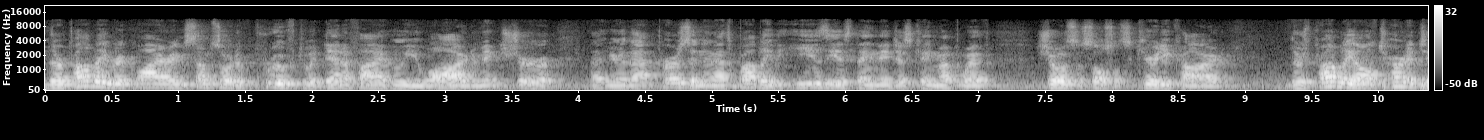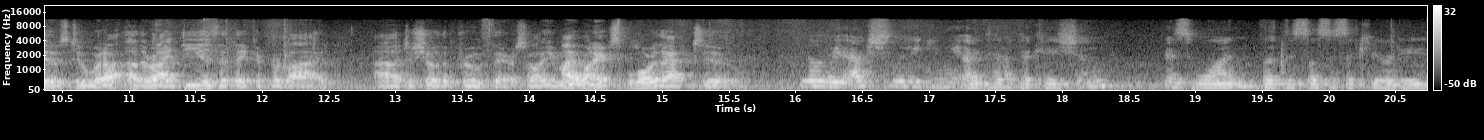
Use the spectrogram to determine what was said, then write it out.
they're probably requiring some sort of proof to identify who you are to make sure that you're that person, and that's probably the easiest thing they just came up with, show us a social security card. There's probably alternatives to what other ideas that they could provide uh, to show the proof there, so you might want to explore that too. No, they actually, you need identification is one, but the social security,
